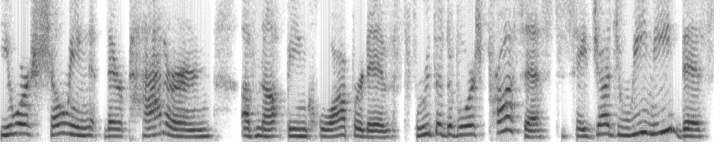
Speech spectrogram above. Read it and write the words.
you are showing their pattern of not being cooperative through the divorce process to say, Judge, we need this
